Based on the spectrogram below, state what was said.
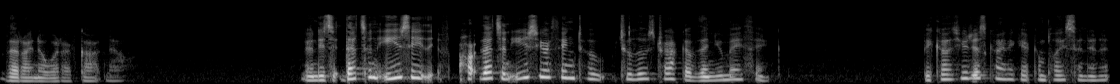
that I know what I've got now. And it's, that's, an easy, that's an easier thing to, to lose track of than you may think. Because you just kind of get complacent in it.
